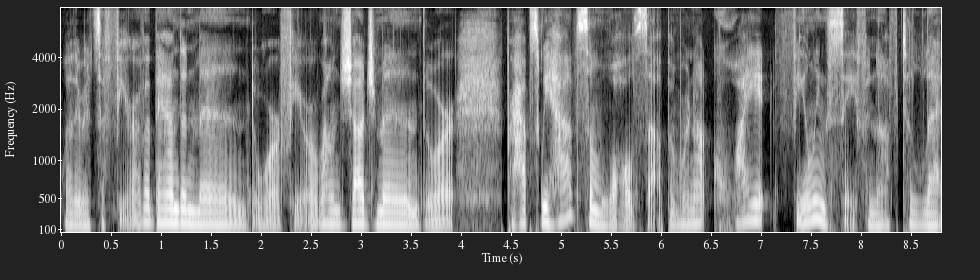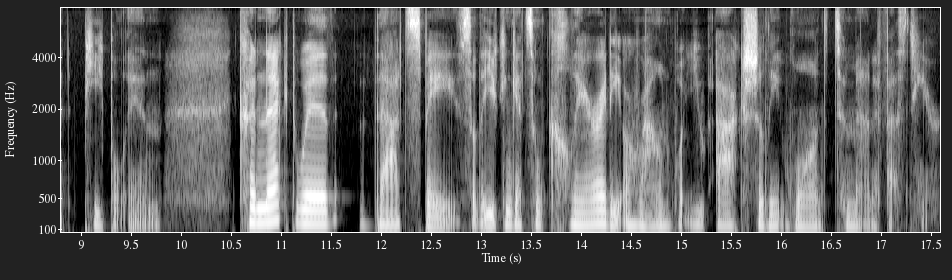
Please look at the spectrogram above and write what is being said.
whether it's a fear of abandonment or fear around judgment, or perhaps we have some walls up and we're not quite feeling safe enough to let people in. Connect with that space so that you can get some clarity around what you actually want to manifest here.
